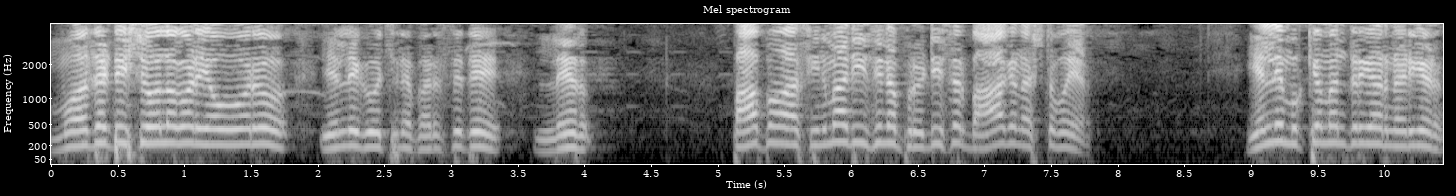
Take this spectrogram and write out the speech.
మొదటి షోలో కూడా ఎవరు వెళ్ళి కూర్చునే పరిస్థితి లేదు. పాపం ఆ సినిమా తీసిన ప్రొడ్యూసర్ బాగా నష్టపోయాడు వెళ్ళి ముఖ్యమంత్రి గారిని అడిగాడు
